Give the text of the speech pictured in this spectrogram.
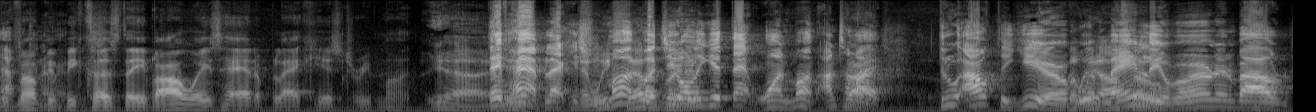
It might be because they've always had a Black History Month. yeah, They've and we- had Black History Month, but you only get that one month. I'm talking Right. about throughout the year. But we're we also- mainly learning about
